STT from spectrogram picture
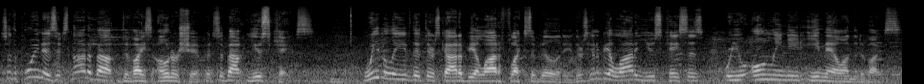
So the point is it's not about device ownership, it's about use case. We believe that there's got to be a lot of flexibility. There's going to be a lot of use cases where you only need email on the device.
